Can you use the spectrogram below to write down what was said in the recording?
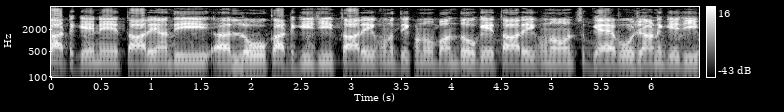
ਘਟ ਗਏ ਨੇ ਤਾਰਿਆਂ ਦੀ ਅ, ਲੋ ਘਟ ਗਈ ਜੀ ਤਾਰੇ ਹੁਣ ਦਿਖਣੋਂ ਬੰਦ ਹੋ ਗਏ ਤਾਰੇ ਹੁਣ ਆਉਣ 'ਚ ਗਾਇਬ ਹੋ ਜਾਣਗੇ ਜੀ।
